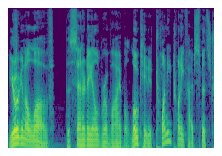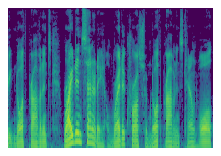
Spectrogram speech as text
You're going to love the Centredale Revival, located 2025 Smith Street, North Providence, right in Centredale, right across from North Providence Town Hall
